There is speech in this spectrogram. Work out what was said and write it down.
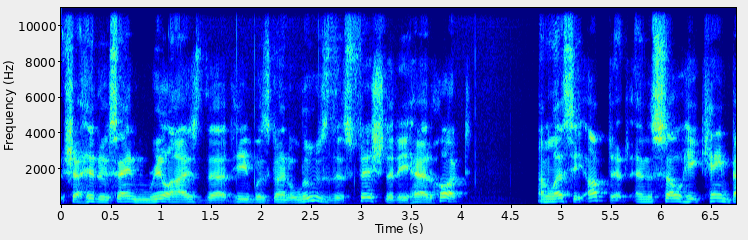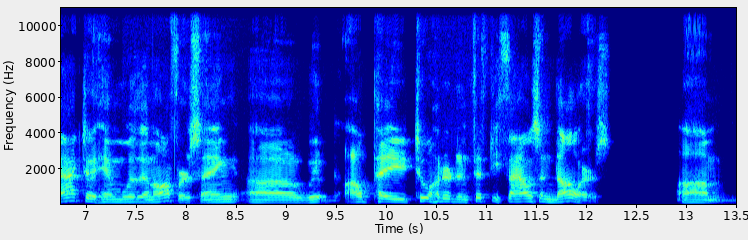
Shahid Hussein realized that he was going to lose this fish that he had hooked unless he upped it. And so he came back to him with an offer saying, uh, we, I'll pay $250,000. Um,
